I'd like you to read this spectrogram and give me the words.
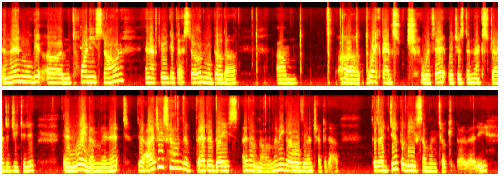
and then we'll get um 20 stone, and after we get that stone, we'll build a um a workbench with it, which is the next strategy to do. And wait a minute, did I just found a better base? I don't know. Let me go over and check it out. Because I do believe someone took it already.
